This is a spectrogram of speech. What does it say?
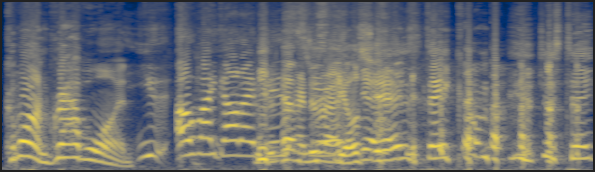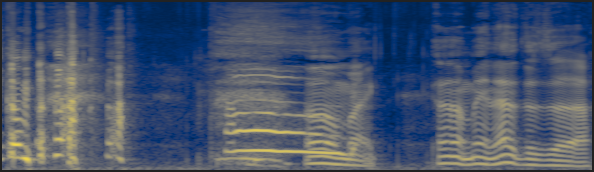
"Come on, grab one." You, oh my god, I missed And just it. steal shit. Just take them. just take them. oh my. Oh man, that was uh.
